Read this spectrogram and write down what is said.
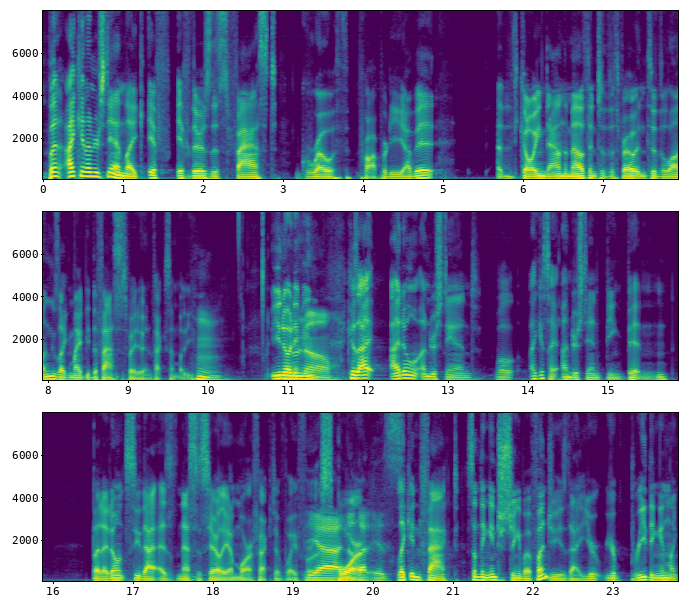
but i can understand like if if there's this fast growth property of it uh, going down the mouth into the throat into the lungs like might be the fastest way to infect somebody you know what i Hmm. mean because i i don't understand well i guess i understand being bitten but I don't see that as necessarily a more effective way for Yeah, a no, spore. that is- like in fact, something interesting about fungi is that you're you're breathing in like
